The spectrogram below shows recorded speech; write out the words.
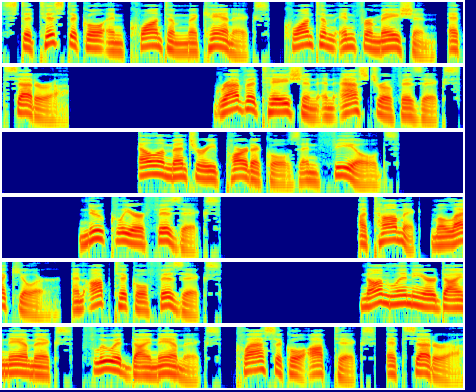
statistical and quantum mechanics, quantum information, etc. Gravitation and astrophysics. Elementary particles and fields. Nuclear physics. Atomic, molecular, and optical physics Nonlinear dynamics, fluid dynamics, classical optics, etc.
